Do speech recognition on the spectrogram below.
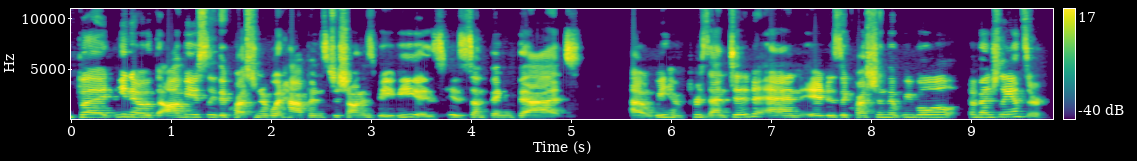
but you know, the, obviously, the question of what happens to Shauna's baby is is something that uh, we have presented, and it is a question that we will eventually answer.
